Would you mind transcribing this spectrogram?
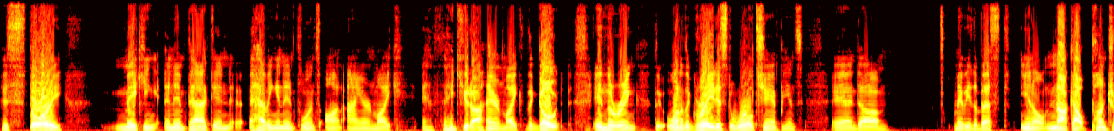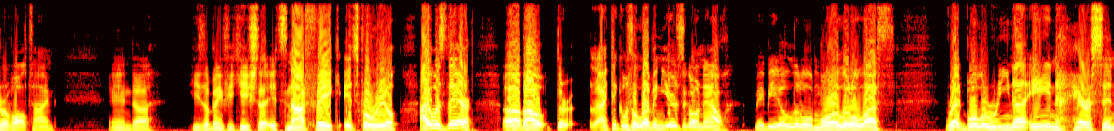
his story, making an impact and having an influence on Iron Mike. And thank you to Iron Mike, the goat in the ring, the, one of the greatest world champions, and um, maybe the best, you know, knockout puncher of all time. And uh, he's a Benfiquista. It's not fake. It's for real. I was there uh, about, thir- I think it was 11 years ago now. Maybe a little more, a little less. Red Bull Arena in Harrison,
